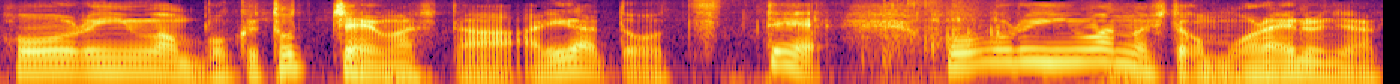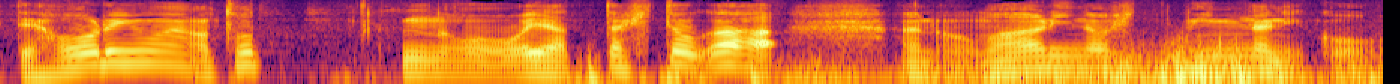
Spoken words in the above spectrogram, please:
ホールインワン僕取っちゃいました。ありがとう。つって、ホールインワンの人がもらえるんじゃなくて、ホールインワンを取ってのをやった人が、あの、周りのみんなにこ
